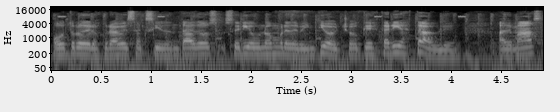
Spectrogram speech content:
Otro de los graves accidentados sería un hombre de 28 que estaría estable. Además,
